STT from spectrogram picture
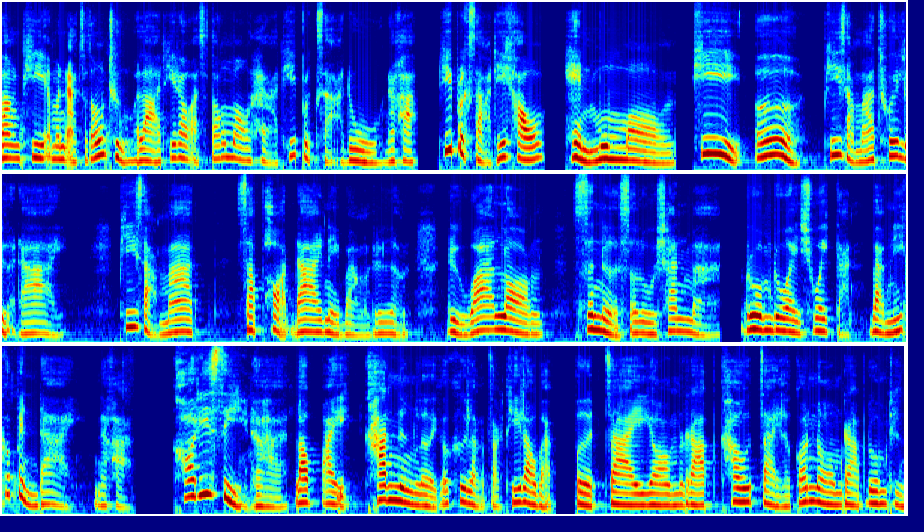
บางทีมันอาจจะต้องถึงเวลาที่เราอาจจะต้องมองหาที่ปรึกษาดูนะคะ ที่ปรึกษาที่เขาเห็นมุมมองที่เออ พี่สามารถช่วยเหลือได้ พี่สามารถซัพพอร์ตได้ในบางเรื่อง หรือว่าลอง เสนอโซลูชันมา ร่วมด้วยช่วยกัน แบบนี้ก็เป็นได้นะคะ ข้อที่4นะคะ เราไปอีกขั้นหนึ่งเลยก็คือหลังจากที่เราแบบเปิดใจยอมรับเข้าใจแล้วก็น้อมรับรวมถึง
